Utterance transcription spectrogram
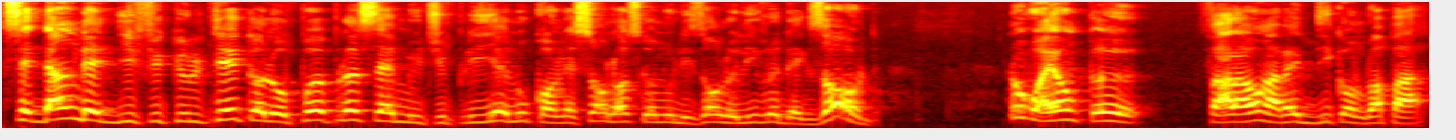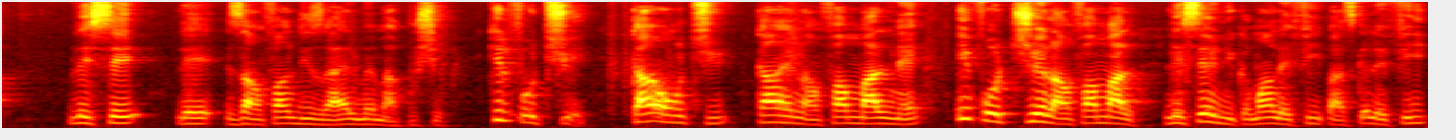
C'est dans des difficultés que le peuple s'est multiplié. Nous connaissons lorsque nous lisons le livre d'Exode. Nous voyons que Pharaon avait dit qu'on ne doit pas laisser les enfants d'Israël même accoucher, qu'il faut tuer. Quand on tue, quand un enfant mal naît, il faut tuer l'enfant mal, laisser uniquement les filles parce que les filles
